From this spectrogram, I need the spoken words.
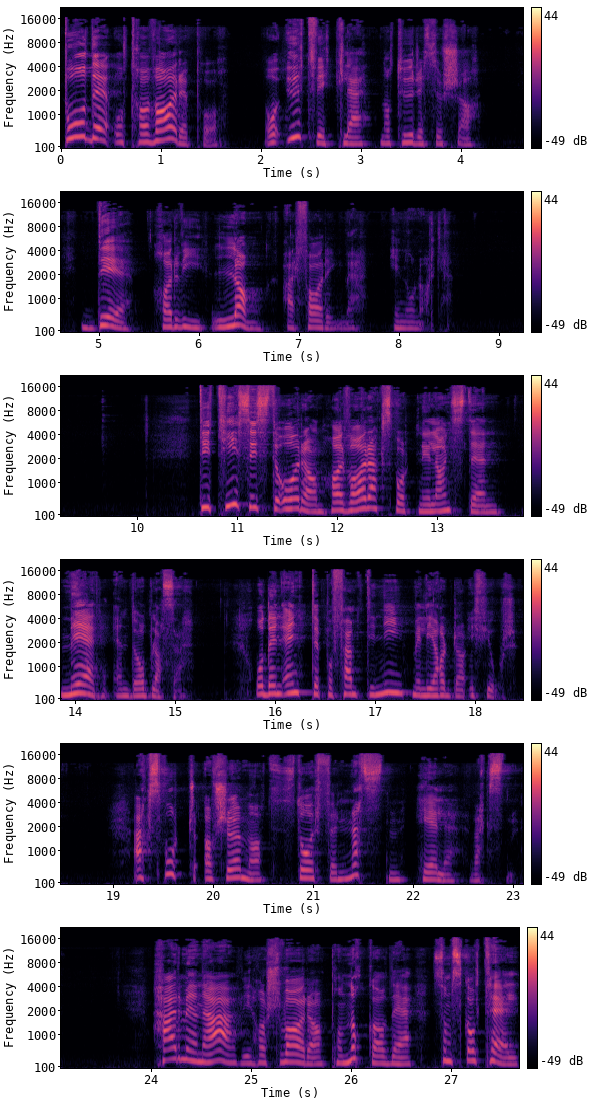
Både å ta vare på og utvikle naturressurser, det har vi lang erfaring med i Nord-Norge. De ti siste årene har vareeksporten i landsdelen mer enn dobla seg, og den endte på 59 milliarder i fjor. Eksport av sjømat står for nesten hele veksten. Her mener jeg vi har svarene på noe av det som skal til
